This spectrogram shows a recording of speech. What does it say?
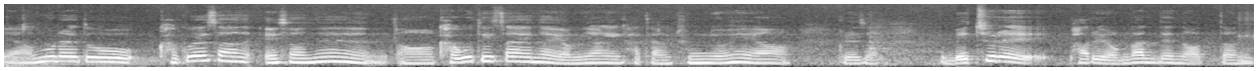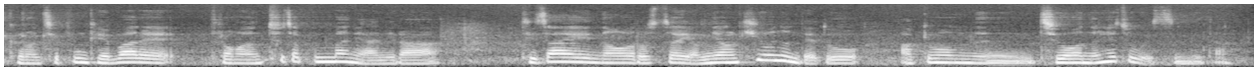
예, 아무래도 가구 회사에서는 어, 가구 디자이너의 역량이 가장 중요해요. 그래서 매출에 바로 연관되는 어떤 그런 제품 개발에 들어가는 투자뿐만이 아니라 디자이너로서의 역량을 키우는데도 아낌없는 지원을 해주고 있습니다.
